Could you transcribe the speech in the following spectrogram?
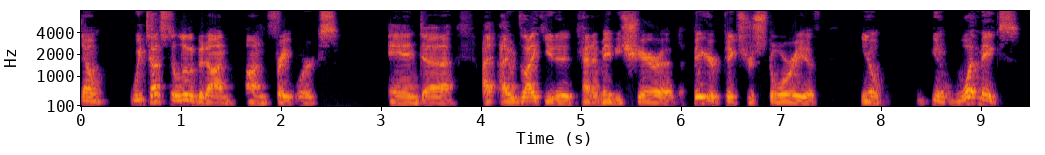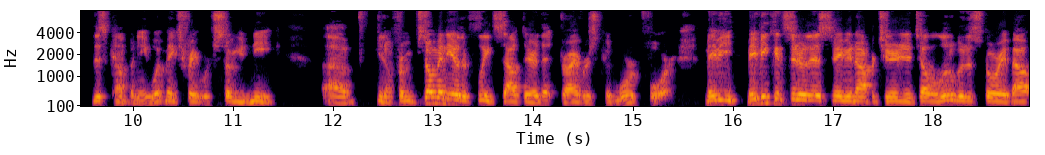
Now we touched a little bit on on FreightWorks, and uh, I, I, would like you to kind of maybe share a, a bigger picture story of you know you know what makes this company, what makes FreightWorks so unique, uh, you know, from so many other fleets out there that drivers could work for. Maybe, maybe consider this maybe an opportunity to tell a little bit of story about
